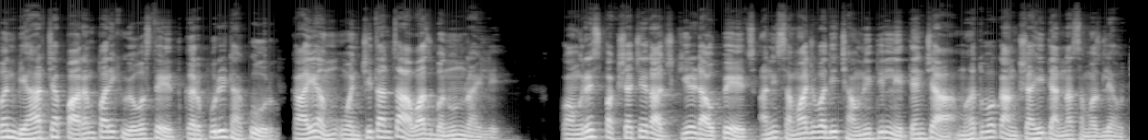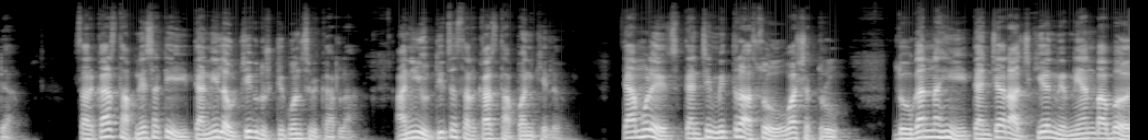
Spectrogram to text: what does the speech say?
पण बिहारच्या पारंपरिक व्यवस्थेत कर्पुरी ठाकूर कायम वंचितांचा आवाज बनून राहिले. काँग्रेस पक्षाचे राजकीय डावपेच आणि समाजवादी छावणीतील नेत्यांच्या महत्त्वाकांक्षाही त्यांना समजल्या होत्या. सरकार स्थापनेसाठी त्यांनी लवचिक दृष्टिकोन स्वीकारला आणि युतीचं सरकार स्थापन केलं. त्यामुळेच त्यांचे मित्र असो वा शत्रू दोघांनाही त्यांच्या राजकीय निर्णयांबाबत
